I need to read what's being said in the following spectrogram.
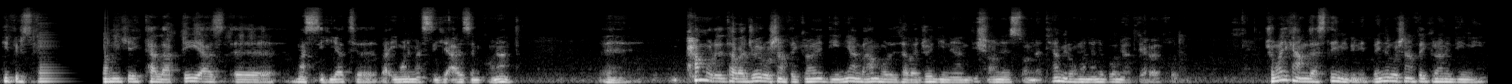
این فیلسوفانی که یک تلقی از مسیحیت و ایمان مسیحی عرضه می‌کنند هم مورد توجه روشنفکران دینی هم و هم مورد توجه دین اندیشان سنتی همین روحانیان بنیادگرای خودم شما یک همدسته می‌بینید بین روشنفکران دینی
